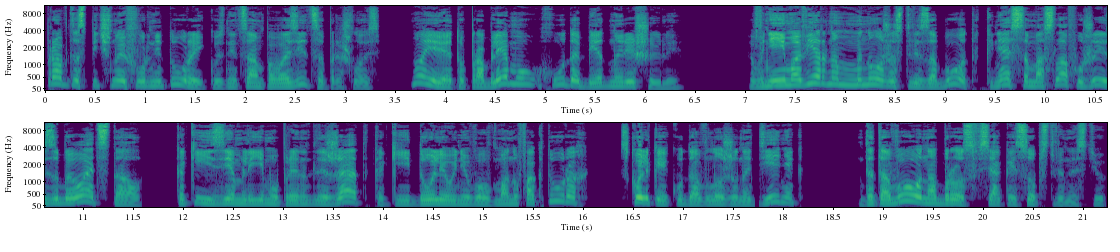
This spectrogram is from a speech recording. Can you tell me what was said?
Правда, с печной фурнитурой кузнецам повозиться пришлось, но и эту проблему худо-бедно решили. В неимоверном множестве забот князь Самослав уже и забывать стал, какие земли ему принадлежат, какие доли у него в мануфактурах, сколько и куда вложено денег. До того он оброс всякой собственностью,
